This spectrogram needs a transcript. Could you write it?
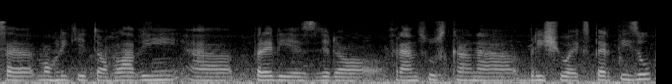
sa mohli tieto hlavy previesť do Francúzska na bližšiu expertízu.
